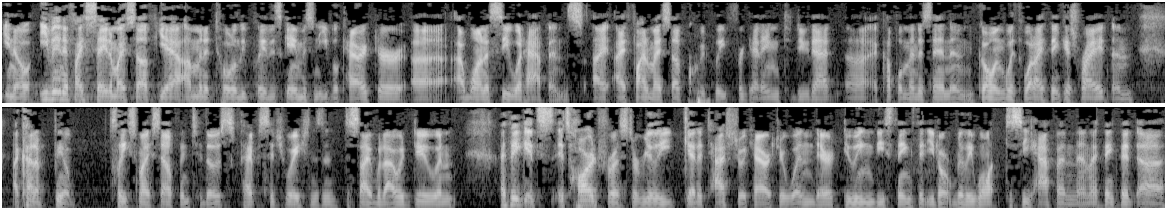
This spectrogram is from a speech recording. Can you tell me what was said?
you know, even if I say to myself, "Yeah, I'm going to totally play this game as an evil character," uh, I want to see what happens. I, I find myself quickly forgetting to do that uh, a couple minutes in and going with what I think is right, and I kind of you know place myself into those type of situations and decide what I would do. And I think it's it's hard for us to really get attached to a character when they're doing these things that you don't really want to see happen. And I think that uh,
